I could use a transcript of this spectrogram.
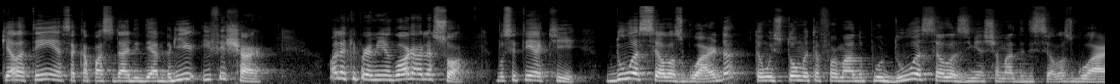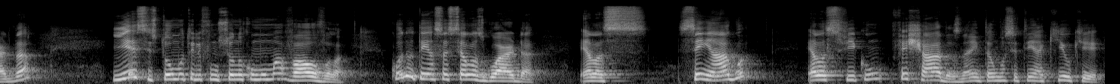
que ela tem essa capacidade de abrir e fechar. Olha aqui para mim agora, olha só. Você tem aqui duas células guarda, então o estômago é formado por duas células chamadas de células guarda, e esse estômago ele funciona como uma válvula. Quando eu tenho essas células guarda, elas sem água, elas ficam fechadas, né? Então você tem aqui o que?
